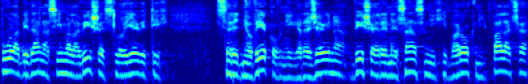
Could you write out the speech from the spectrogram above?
Pula bi danas imala više slojevitih srednjovjekovnih građevina, više renesansnih i baroknih palača,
